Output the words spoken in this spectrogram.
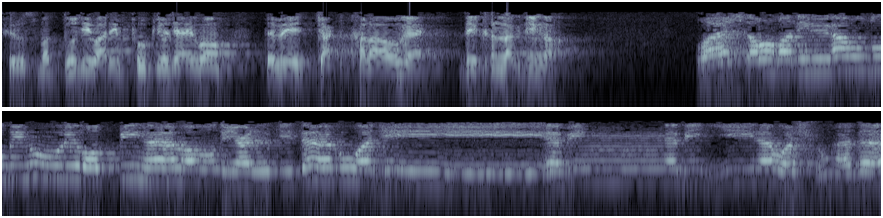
پھر اس میں دوجی باری پھوکی ہو جائے گا تو وہ چٹ کھلا ہو گئے، دیکھن لگ جائیں گا۔ وأشرقت الأرض بنور ربها ووضع الكتاب وجيء بالنبيين والشهداء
